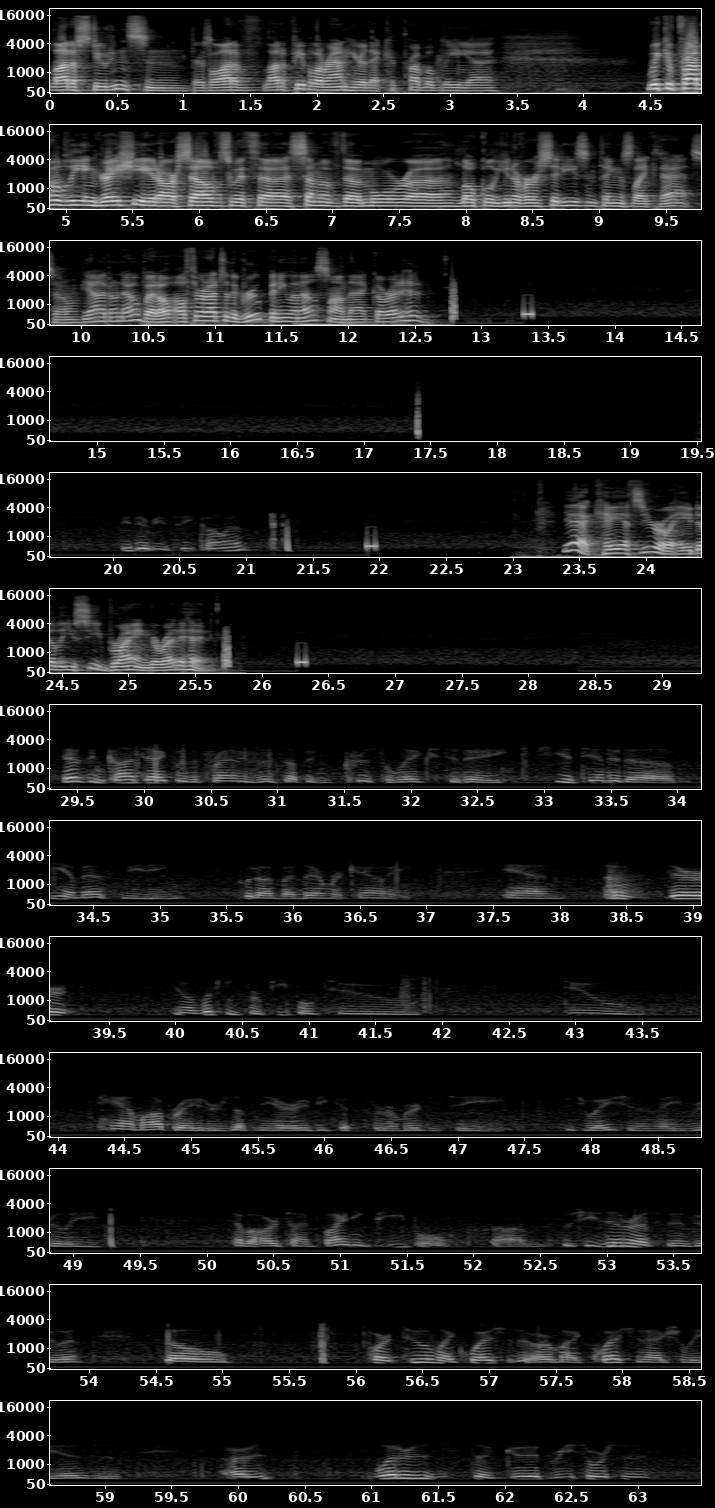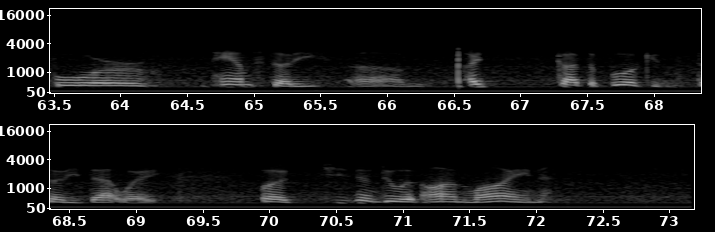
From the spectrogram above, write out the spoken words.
a lot of students, and there's a lot of lot of people around here that could probably uh, we could probably ingratiate ourselves with uh, some of the more uh, local universities and things like that. So yeah, I don't know, but I'll, I'll throw it out to the group. Anyone else on that? Go right ahead. Yeah, KF0 AWC. Brian, go right ahead. I was in contact with a friend who lives up in Crystal Lakes today. She attended a EMS meeting put on by Larimer County, and they're, you know, looking for people to do ham operators up in the area because for emergency situation, and they really have a hard time finding people. Um, so she's interested into it. So part two of my question, or my question actually is, is are what are the good resources for ham study? Um, I got the book and studied that way, but she's going to do it online.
